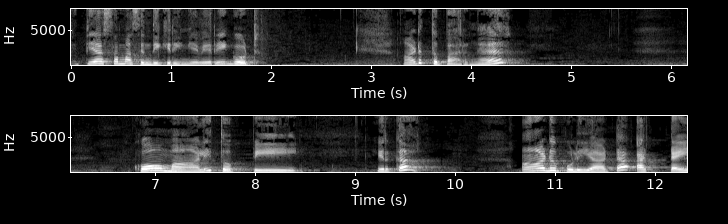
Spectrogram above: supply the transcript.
வித்தியாசமாக சிந்திக்கிறீங்க. வெரி குட் அடுத்து பாருங்க. கோமாளி தொப்பி. இருக்கா? ஆடு புளியாட்ட அட்டை.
